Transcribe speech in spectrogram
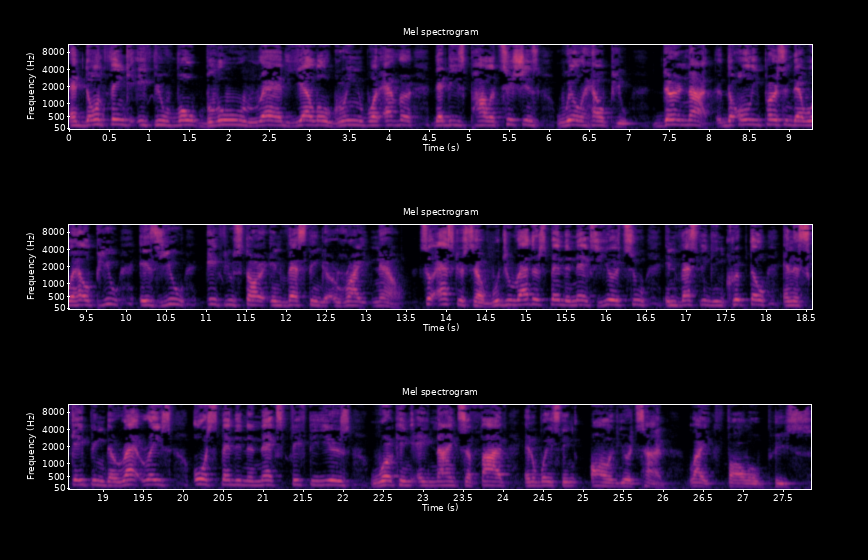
And don't think if you vote blue, red, yellow, green, whatever, that these politicians will help you. They're not. The only person that will help you is you if you start investing right now. So ask yourself, would you rather spend the next year or two investing in crypto and escaping the rat race or spending the next 50 years working a 9 to 5 and wasting all of your time? Like, follow, peace.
